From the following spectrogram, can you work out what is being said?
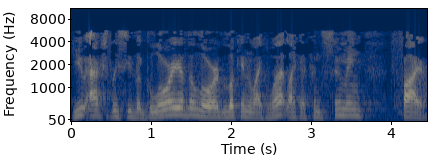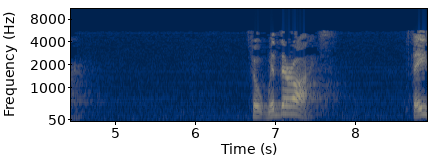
you actually see the glory of the Lord looking like what? Like a consuming fire. So with their eyes, they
